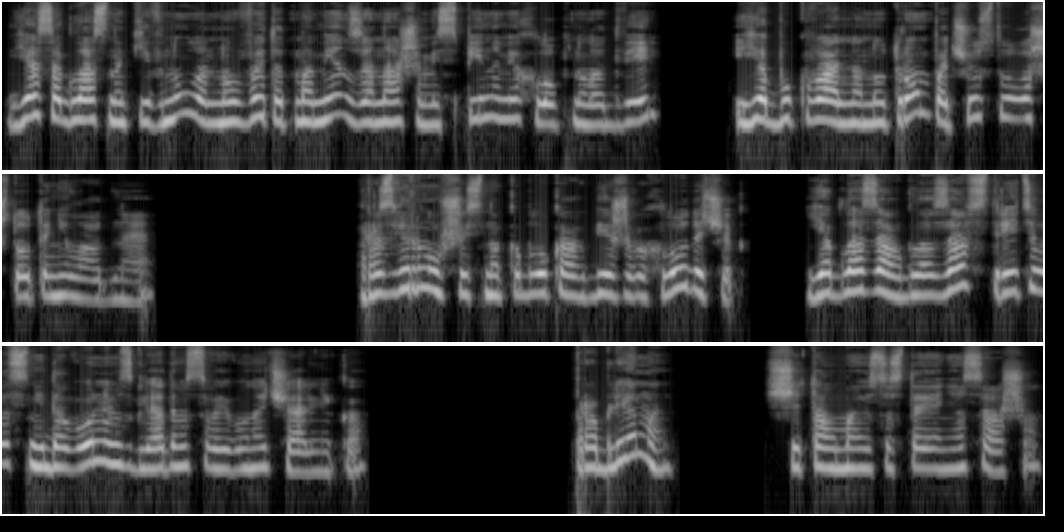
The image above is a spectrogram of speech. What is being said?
Я согласно кивнула, но в этот момент за нашими спинами хлопнула дверь, и я буквально нутром почувствовала что-то неладное. Развернувшись на каблуках бежевых лодочек, я глаза в глаза встретилась с недовольным взглядом своего начальника. «Проблемы?» — считал мое состояние Саша.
